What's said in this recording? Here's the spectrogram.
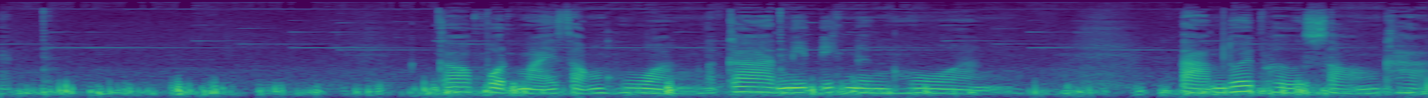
ก ก็ปลดไหมสองห่วง แล้วก็นิดอีกหนึ่งห่วง ตามด้วยเพลสองค่ะ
